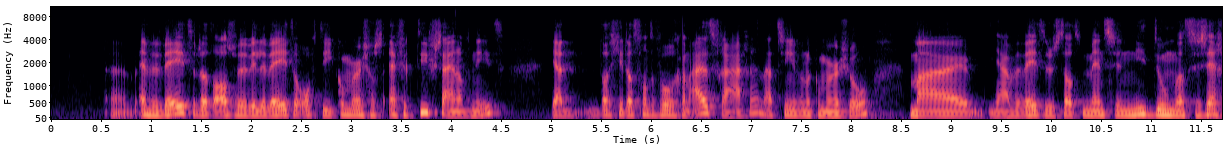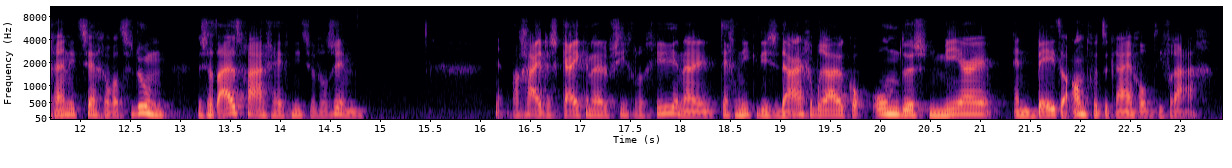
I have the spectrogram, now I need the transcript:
Uh, en we weten dat als we willen weten of die commercials effectief zijn of niet, ja, dat je dat van tevoren kan uitvragen na het zien van een commercial. Maar ja, we weten dus dat mensen niet doen wat ze zeggen en niet zeggen wat ze doen. Dus dat uitvragen heeft niet zoveel zin. Ja, dan ga je dus kijken naar de psychologie en naar de technieken die ze daar gebruiken om dus meer en beter antwoord te krijgen op die vraag.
